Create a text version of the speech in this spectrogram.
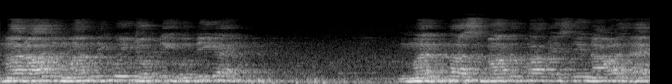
ਮਹਾਰਾਜ ਮਰਨ ਦੀ ਕੋਈ ਜੋਤੀ ਹੁੰਦੀ ਹੈ। ਮਰਨ ਦਾ ਸੰਬੰਧ ਤਾਂ ਇਸ ਦੇ ਨਾਲ ਹੈ,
